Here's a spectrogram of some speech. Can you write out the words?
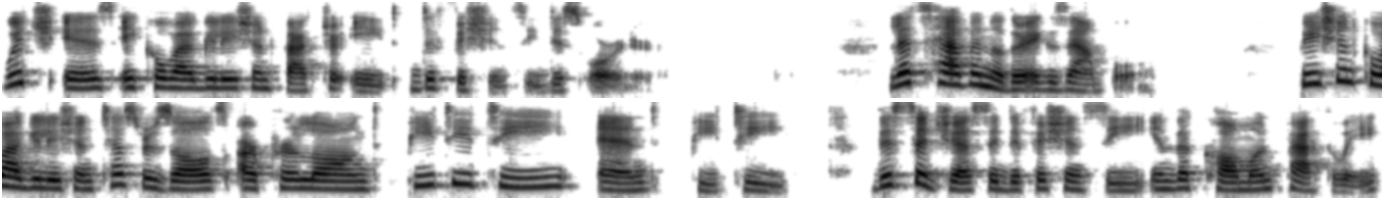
which is a coagulation factor 8 deficiency disorder. Let's have another example. Patient coagulation test results are prolonged PTT and PT. This suggests a deficiency in the common pathway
